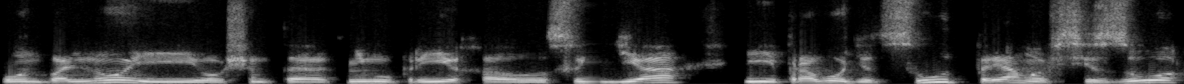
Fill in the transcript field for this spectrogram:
он больной, и, в общем-то, к нему приехал судья и проводит суд прямо в СИЗО,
